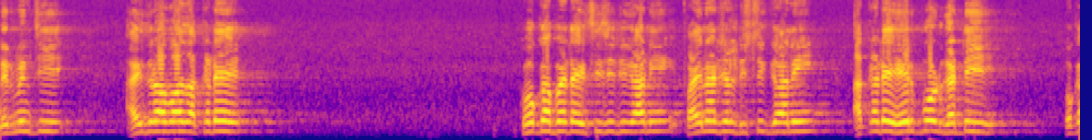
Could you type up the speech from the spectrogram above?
నిర్మించి హైదరాబాద్ అక్కడే కోకాపేట ఎస్సీసిటీ కానీ ఫైనాన్షియల్ డిస్ట్రిక్ట్ కానీ అక్కడే ఎయిర్పోర్ట్ కట్టి ఒక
